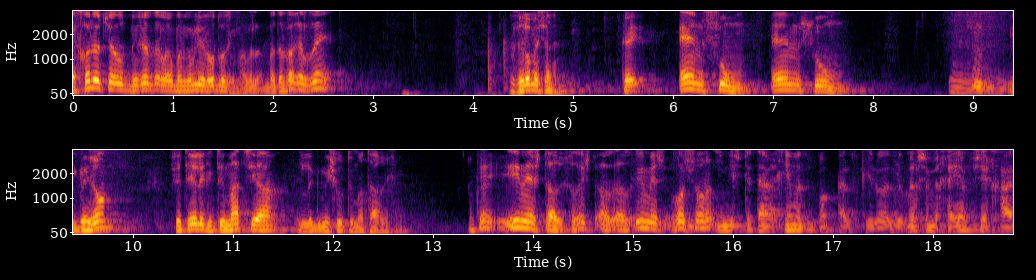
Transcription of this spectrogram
יכול להיות שעוד נראה על רבן גמליאל עוד דברים, אבל בדבר הזה, זה לא משנה. אוקיי? אין שום, אין שום אה, היגיון שתהיה לגיטימציה לגמישות עם התאריכים. אוקיי? אם יש תאריך, אז, יש, אז, אם יש ראש שונה... אם יש שתי תאריכים, אז אז כאילו, אז זה אומר שמחייב שאחד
